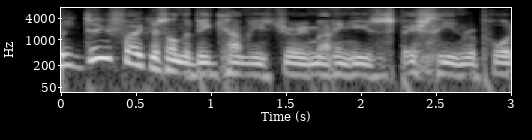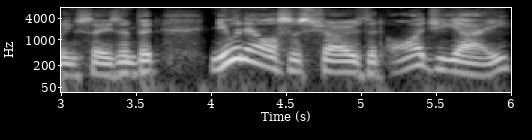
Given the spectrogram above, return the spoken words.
we do focus on the big companies during money news, especially in reporting season, but new analysis shows that IGA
